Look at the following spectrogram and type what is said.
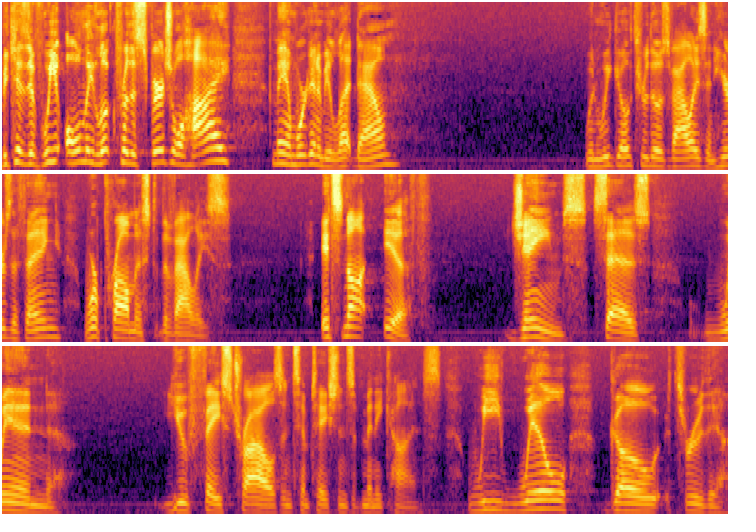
Because if we only look for the spiritual high, man, we're going to be let down. When we go through those valleys, and here's the thing we're promised the valleys. It's not if. James says, when you face trials and temptations of many kinds, we will go through them.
